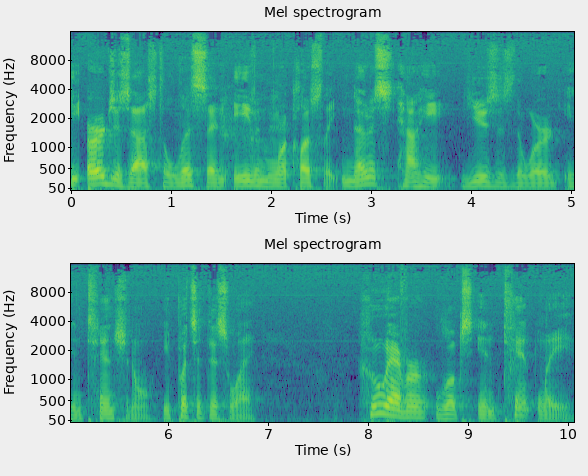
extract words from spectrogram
He urges us to listen even more closely. Notice how he uses the word intentional. He puts it this way Whoever looks intently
